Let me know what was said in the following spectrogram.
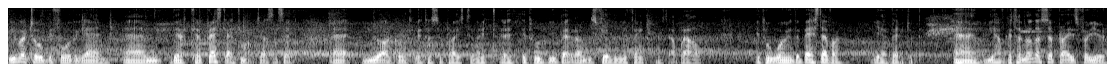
We were told before the game, um, their press guy came up to us and said, uh, "You are going to get a surprise tonight. Uh, it will be better atmosphere than you think." I said, "Well, it will of the best ever." Yeah, very good. Uh, we have got another surprise for you,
